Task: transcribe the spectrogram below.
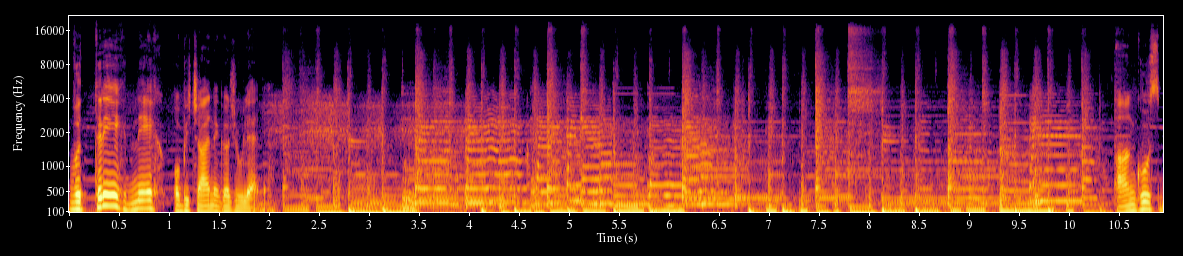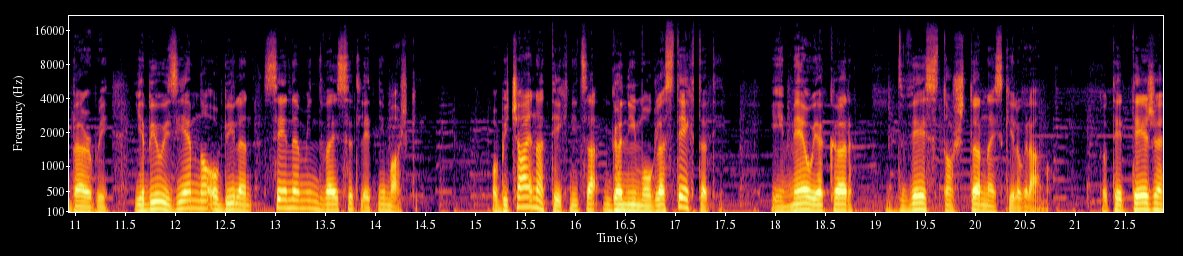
v treh dneh običajnega življenja. Angus Berby je bil izjemno obilen 27-letni moški. Običajna tehnica ga ni mogla stehtati. Imel je kar 214 kg. Do te teže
